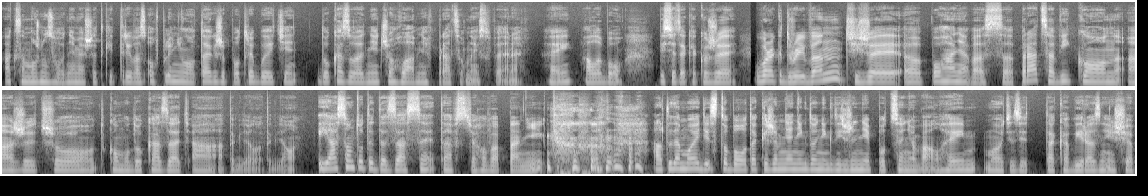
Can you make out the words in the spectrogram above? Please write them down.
ak sa možno zhodneme všetky tri, vás ovplyvnilo tak, že potrebujete dokazovať niečo hlavne v pracovnej sfére hej? Alebo vy ste tak akože work driven, čiže e, poháňa vás práca, výkon a že čo komu dokázať a, a tak ďalej, a tak ďalej. Ja som to teda zase tá vzťahová pani, ale teda moje detstvo bolo také, že mňa nikto nikdy že nepodceňoval. Hej, môj otec je taká výraznejšia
